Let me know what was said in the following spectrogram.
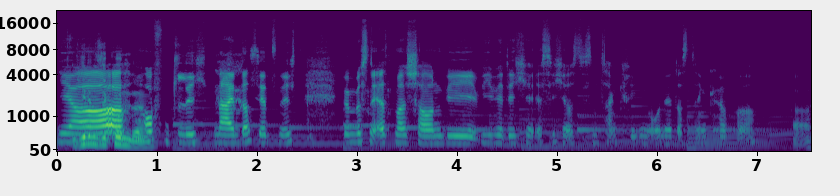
ja, hoffentlich. Nein, das jetzt nicht. Wir müssen erstmal schauen, wie, wie wir dich sicher aus diesem Tank kriegen, ohne dass dein Körper. Ah.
